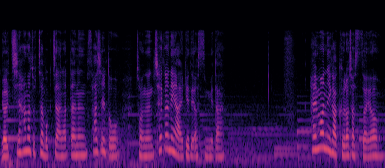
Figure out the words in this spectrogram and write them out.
멸치 하나조차 먹지 않았다는 사실도 저는 최근에 알게 되었습니다. 할머니가 그러셨어요.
